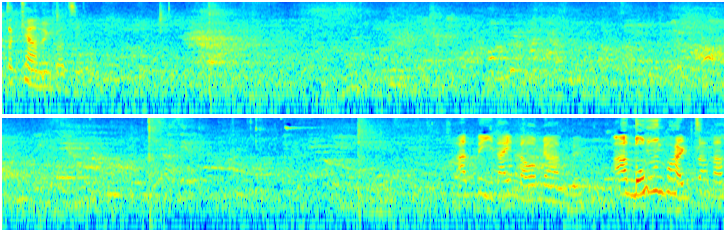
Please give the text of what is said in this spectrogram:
어떻게 하는 거지? 안돼 이 라인 나오면 안돼 아 너무 밝잖아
